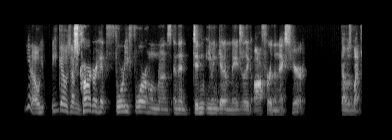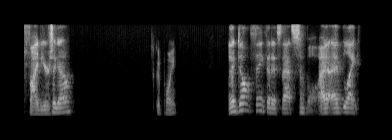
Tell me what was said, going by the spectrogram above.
You know, he, he goes and Carter hit 44 home runs and then didn't even get a major league offer the next year. That was what five years ago. Good point. I don't think that it's that simple. I, I like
